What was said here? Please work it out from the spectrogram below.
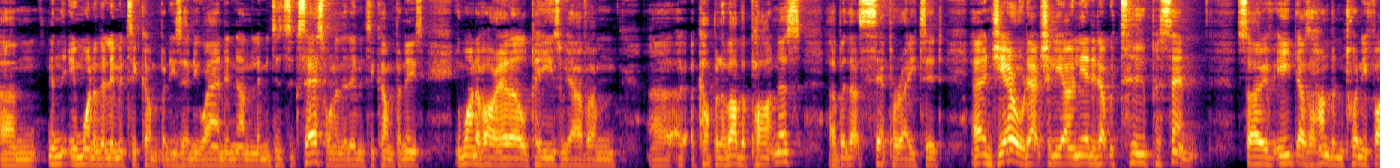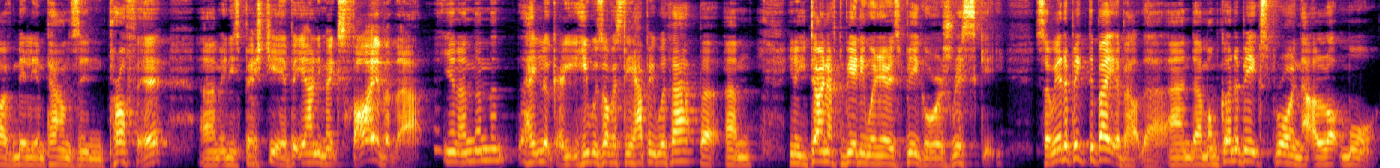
Um, in, in, one of the limited companies anyway, and in Unlimited Success, one of the limited companies. In one of our LLPs, we have um, uh, a couple of other partners, uh, but that's separated. And Gerald actually only ended up with 2%. So if he does 125 million pounds in profit um, in his best year, but he only makes five of that. You know, and then, hey, look, he was obviously happy with that, but um, you know, you don't have to be anywhere near as big or as risky. So we had a big debate about that, and um, I'm going to be exploring that a lot more.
